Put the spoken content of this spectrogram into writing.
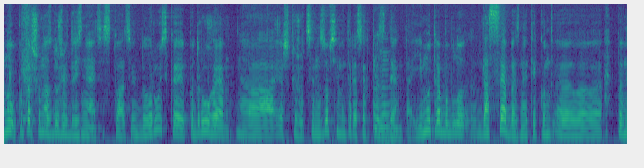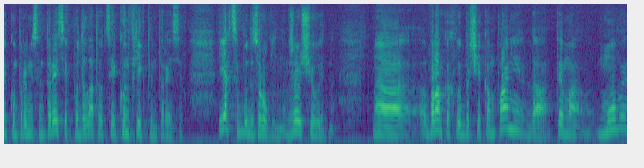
Ну, по-перше, у нас дуже відрізняється ситуація від білоруської. По-друге, я ж кажу, це не зовсім в інтересах президента. Йому треба було для себе знайти е, певний компроміс інтересів, подолати оцей конфлікт інтересів. Як це буде зроблено? Вже очевидно. А, В рамках виборчої кампанії, да, тема мови,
